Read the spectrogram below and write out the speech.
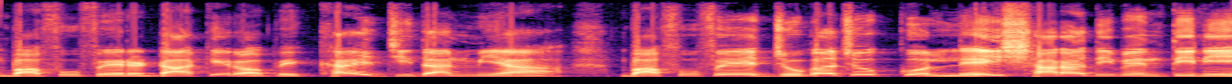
বাফুফের ডাকের অপেক্ষায় জিদান মিয়া। বাফুফে যোগাযোগ করলেই সাড়া দিবেন তিনি।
